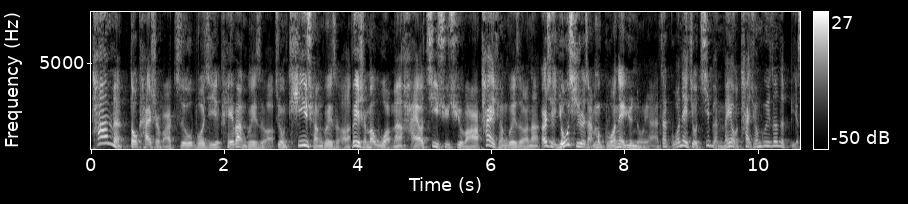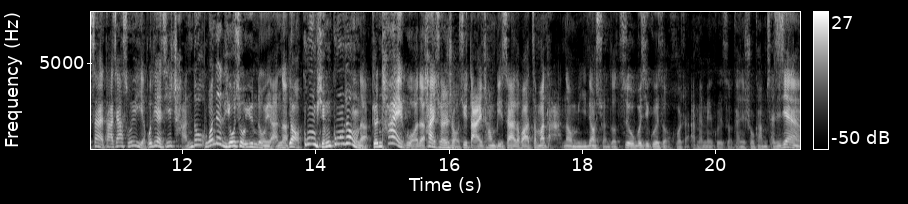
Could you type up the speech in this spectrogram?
他们都开始玩自由搏击 K ONE 规则这种踢拳规则了。为什么我们还要继续去玩泰拳规则呢？而且尤其是咱们国内运动员，在国内就基本没有泰拳规则的比赛，大家所以也不练习缠斗。国内的优秀运动员呢，要公平公正的跟泰国的泰拳手去打一场比赛的话，怎么打？那我们一定要选择自由搏击规则或者 MMA 规则。赶紧收看，我们下期见。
